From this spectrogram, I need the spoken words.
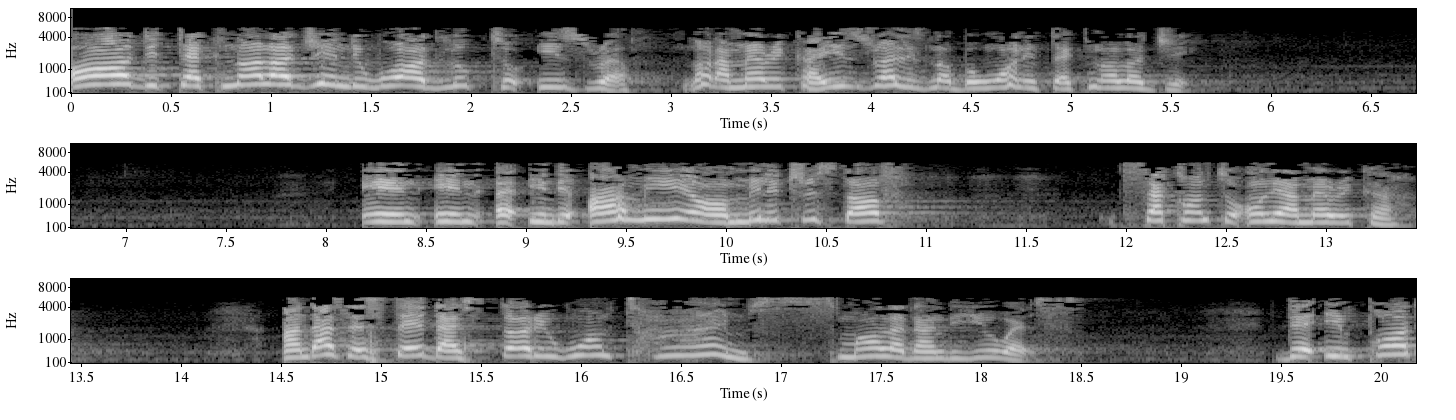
All the technology in the world look to Israel, not America. Israel is number one in technology. In, in, uh, in the army or military stuff, second to only America. And that's a state that's 31 times smaller than the US. They import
